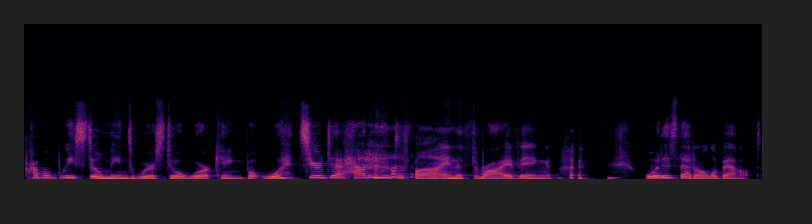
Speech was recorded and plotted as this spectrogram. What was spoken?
probably still means we're still working, but what's your, de- how do you define thriving? what is that all about?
